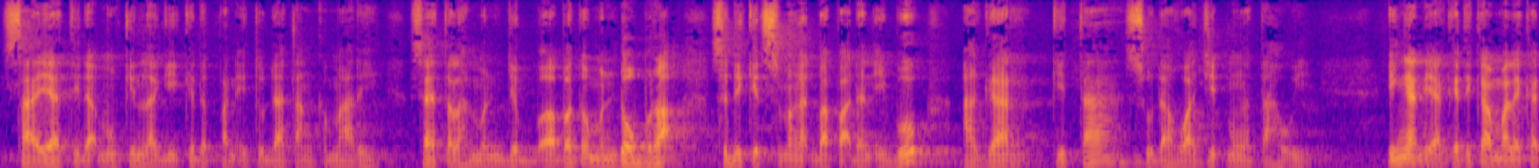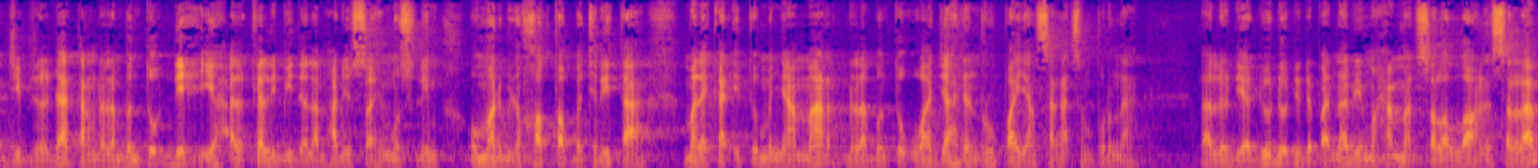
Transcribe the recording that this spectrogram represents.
saya tidak mungkin lagi ke depan itu datang kemari. Saya telah menjeb, apa tuh, mendobrak sedikit semangat Bapak dan Ibu agar kita sudah wajib mengetahui Ingat ya ketika malaikat Jibril datang dalam bentuk Dihyah Al-Kalbi dalam hadis sahih Muslim Umar bin Khattab bercerita malaikat itu menyamar dalam bentuk wajah dan rupa yang sangat sempurna. Lalu dia duduk di depan Nabi Muhammad sallallahu alaihi wasallam.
